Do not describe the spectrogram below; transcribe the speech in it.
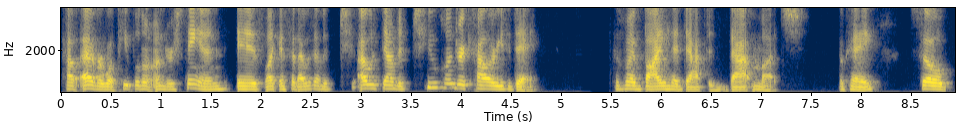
However, what people don't understand is, like I said, I was at a, I was down to 200 calories a day because my body had adapted that much. Okay. So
